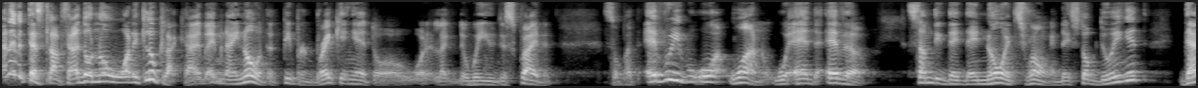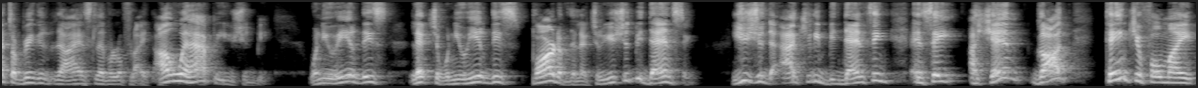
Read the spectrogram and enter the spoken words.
I never test lobster. I don't know what it looked like. I, I mean, I know that people breaking it or what, like the way you describe it. So, but everyone who had ever something that they know it's wrong and they stop doing it, that's what brings you to the highest level of light. How happy you should be. When you hear this lecture, when you hear this part of the lecture, you should be dancing. You should actually be dancing and say, Hashem, God, thank you for my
